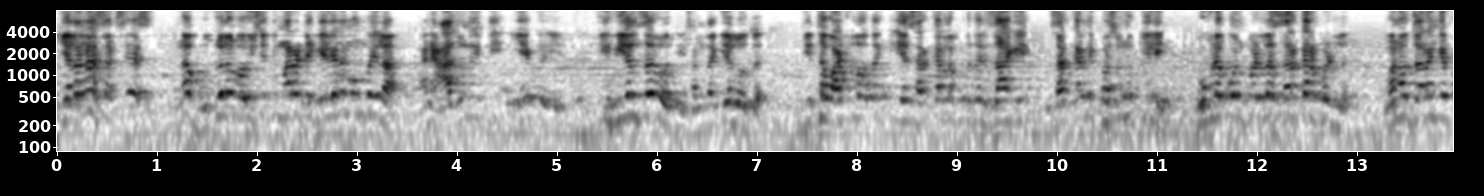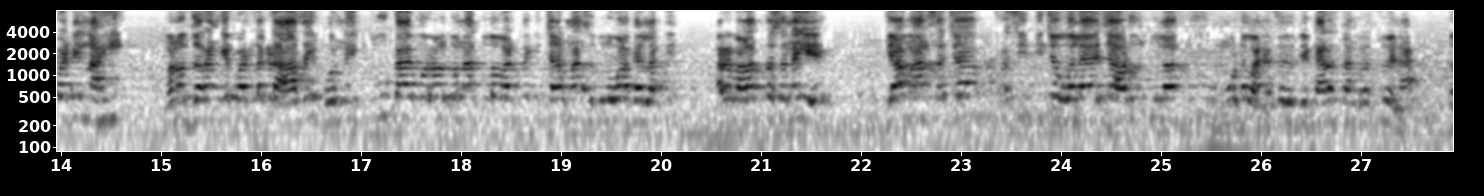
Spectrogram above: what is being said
केला ना सक्सेस ना भूत भविष्य ती मराठी गेले ना मुंबईला. आणि अजूनही ती एक ती रिअल सर होती. समजा गेलो होतं. तिथं वाटलं होतं की हे सरकारला कुठेतरी जाग येईल सरकारने फसवणूक केली. उघडं कोण पडलं? सरकार पडलं. मनोज जरांगे पाटील नाही. मनोज जरांगे पाटलाकडे आजही फोन नाही. तू काय बोलवतो ना? तुला वाटतं की चार माणसं तुला ओळखायला लागतील? अरे बाळा तसं नाहीये. त्या माणसाच्या प्रसिद्धीच्या वलयाच्या आडून तुला तू मोठं होण्याचं जे कारस्थान रचतोय ना तर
